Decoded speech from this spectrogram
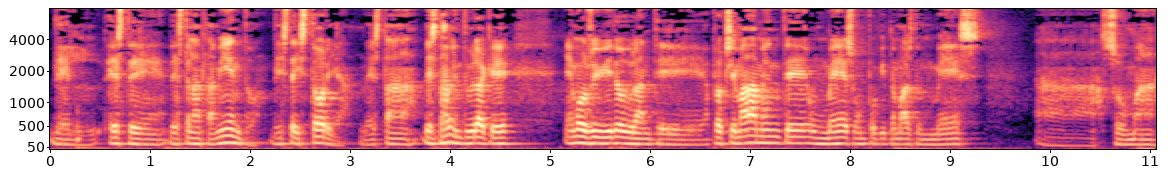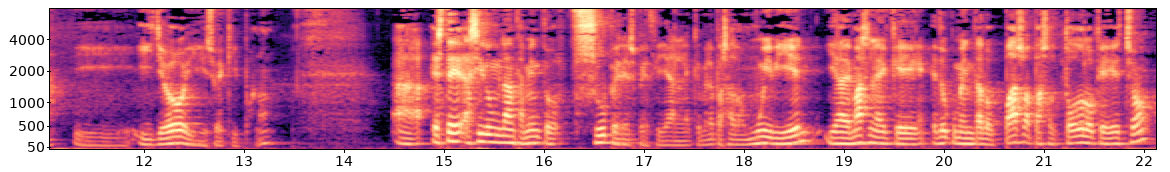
del, este, de este lanzamiento, de esta historia, de esta, de esta aventura que hemos vivido durante aproximadamente un mes o un poquito más de un mes a Soma y, y yo y su equipo, ¿no? Ah, este ha sido un lanzamiento súper especial en el que me lo he pasado muy bien y además en el que he documentado paso a paso todo lo que he hecho,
